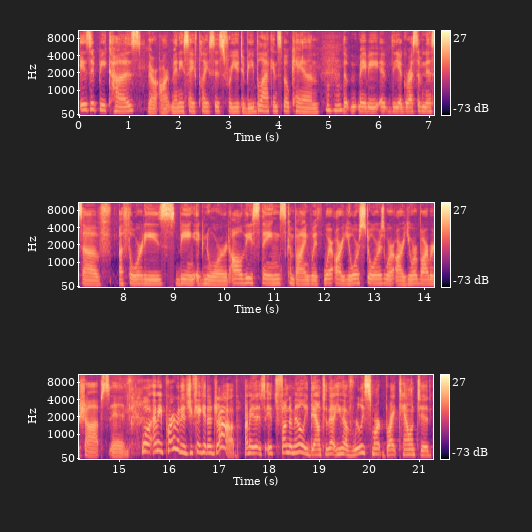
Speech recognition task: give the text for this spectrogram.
Is it because there aren't many safe places for you to be black in Spokane? Mm-hmm. That maybe uh, the aggressiveness of authorities being ignored, all these things combined with where are your stores, where are your barbershops, and well, I mean, part of it is you can't get a job. I mean, it's it's fundamentally down to that. You have really smart, bright, talented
